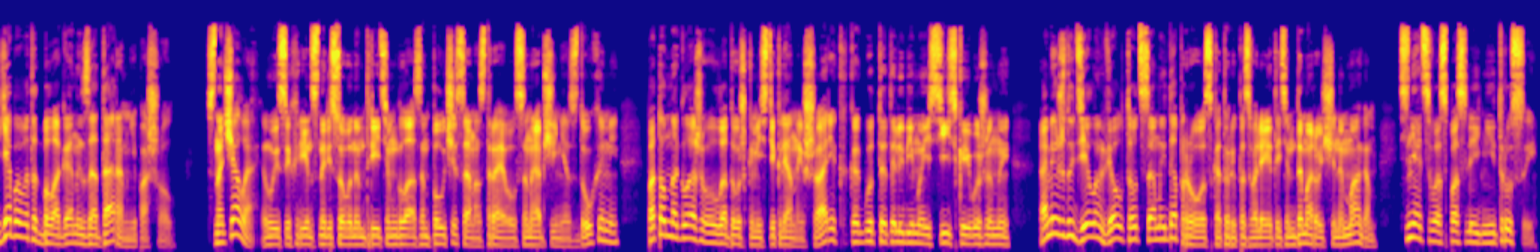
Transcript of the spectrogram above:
Я бы в этот балаган и за даром не пошел. Сначала лысый хрен с нарисованным третьим глазом полчаса настраивался на общение с духами, потом наглаживал ладошками стеклянный шарик, как будто это любимая сиська его жены — а между делом вел тот самый допрос, который позволяет этим доморощенным магам снять с вас последние трусы.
